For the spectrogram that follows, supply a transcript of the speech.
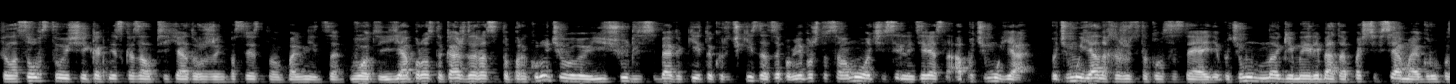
философствующий, как мне сказал психиатр уже непосредственно в больнице. Вот, и я просто каждый раз это прокручиваю ищу для себя какие-то крючки, зацепы. Мне просто самому очень сильно интересно, а почему я? Почему я нахожусь в таком состоянии? Почему многие мои ребята, почти вся моя группа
